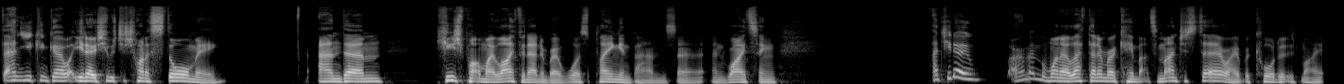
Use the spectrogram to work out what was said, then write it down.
Then you can go. You know, she was just trying to stall me. And um, huge part of my life in Edinburgh was playing in bands uh, and writing. And, you know, I remember when I left Edinburgh, came back to Manchester, I recorded my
